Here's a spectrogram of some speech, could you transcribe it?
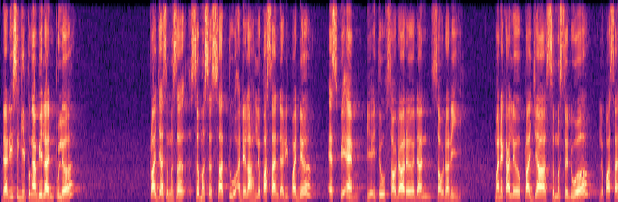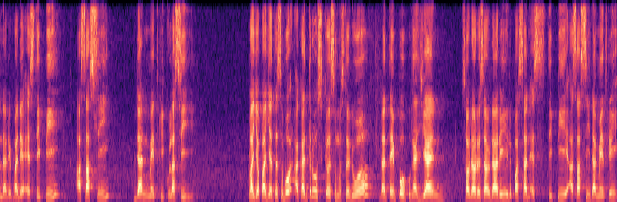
Dari segi pengambilan pula, pelajar semasa, satu adalah lepasan daripada SPM iaitu saudara dan saudari. Manakala pelajar semester 2 lepasan daripada STP, asasi dan matrikulasi. Pelajar-pelajar tersebut akan terus ke semester 2 dan tempoh pengajian saudara-saudari lepasan STP, asasi dan matrik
